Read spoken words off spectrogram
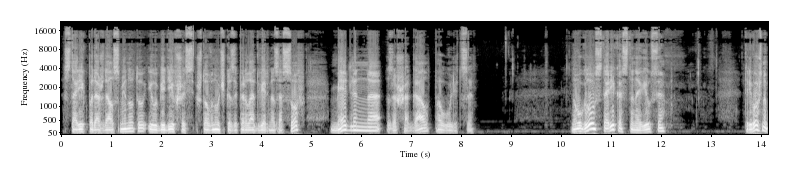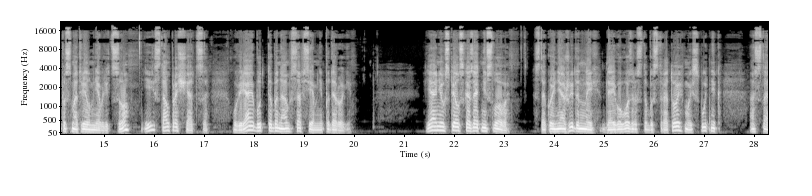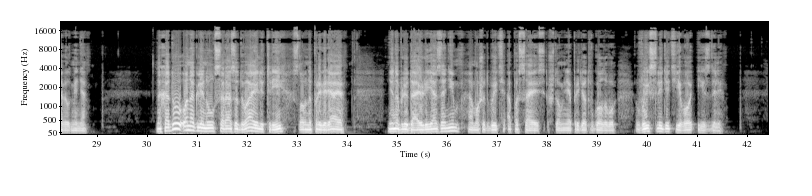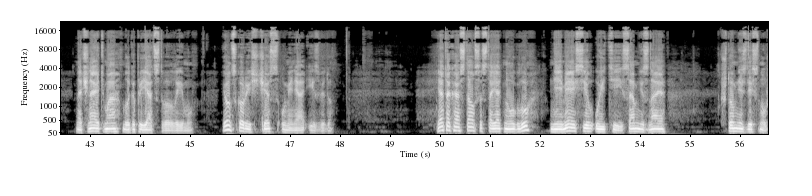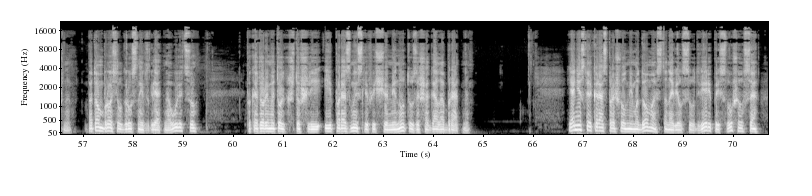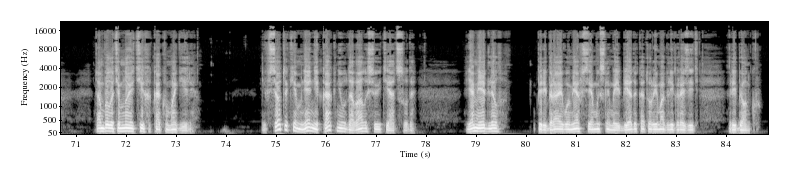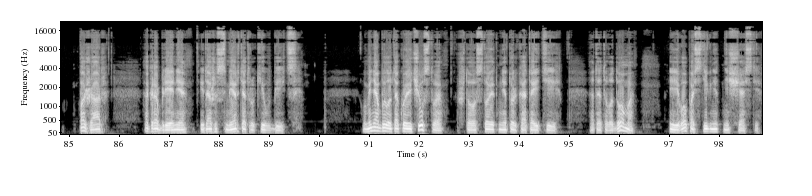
Старик подождал с минуту и, убедившись, что внучка заперла дверь на засов, медленно зашагал по улице. На углу старик остановился, тревожно посмотрел мне в лицо и стал прощаться, уверяя, будто бы нам совсем не по дороге. Я не успел сказать ни слова. С такой неожиданной для его возраста быстротой мой спутник оставил меня. На ходу он оглянулся раза два или три, словно проверяя, не наблюдаю ли я за ним, а, может быть, опасаясь, что мне придет в голову выследить его издали. Ночная тьма благоприятствовала ему, и он скоро исчез у меня из виду. Я так и остался стоять на углу, не имея сил уйти, сам не зная, что мне здесь нужно. Потом бросил грустный взгляд на улицу — по которой мы только что шли, и, поразмыслив еще минуту, зашагал обратно. Я несколько раз прошел мимо дома, остановился у двери, прислушался. Там было темно и тихо, как в могиле. И все-таки мне никак не удавалось уйти отсюда. Я медлил, перебирая в уме все мыслимые беды, которые могли грозить ребенку. Пожар, ограбление и даже смерть от руки убийцы. У меня было такое чувство, что стоит мне только отойти от этого дома, и его постигнет несчастье.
